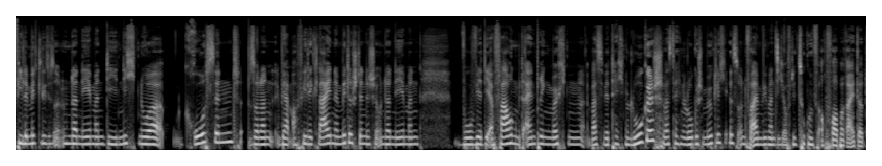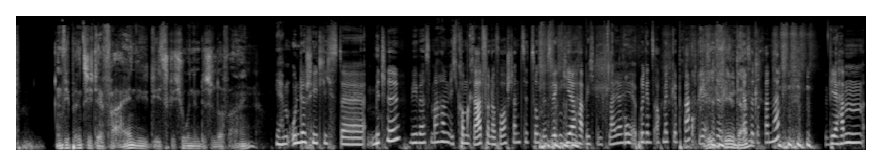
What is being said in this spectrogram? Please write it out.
viele Mitgliedsunternehmen, die nicht nur groß sind, sondern wir haben auch viele kleine mittelständische Unternehmen, wo wir die Erfahrung mit einbringen möchten, was wir technologisch, was technologisch möglich ist und vor allem, wie man sich auf die Zukunft auch vorbereitet. Und wie bringt sich der Verein in die Diskussion in Düsseldorf ein? Wir haben unterschiedlichste Mittel, wie wir es machen. Ich komme gerade von der Vorstandssitzung, deswegen hier habe ich den Flyer hier oh. übrigens auch mitgebracht, okay, wer Interesse daran hat. Wir haben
